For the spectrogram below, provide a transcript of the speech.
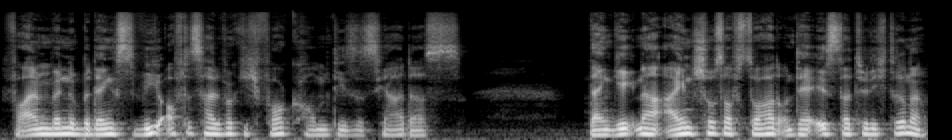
Vor allem, wenn du bedenkst, wie oft es halt wirklich vorkommt dieses Jahr, dass dein Gegner einen Schuss aufs Tor hat und der ist natürlich drinne.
